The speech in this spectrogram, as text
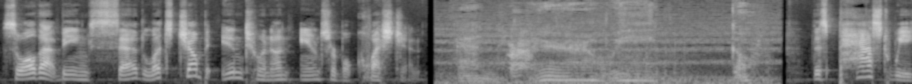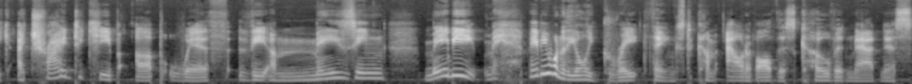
So, all that being said, let's jump into an unanswerable question. And here we go. This past week, I tried to keep up with the amazing, maybe, maybe one of the only great things to come out of all this COVID madness.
